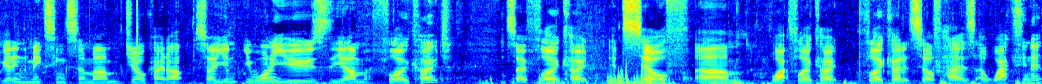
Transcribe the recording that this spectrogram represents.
So we'll get into mixing some um, gel coat up. So you, you want to use the um, flow coat. So flow coat itself, um, white flow coat, flow coat itself has a wax in it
